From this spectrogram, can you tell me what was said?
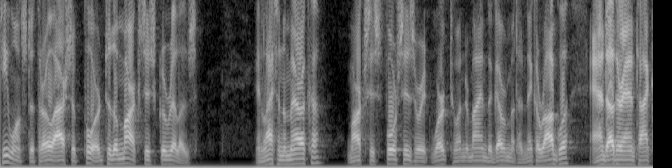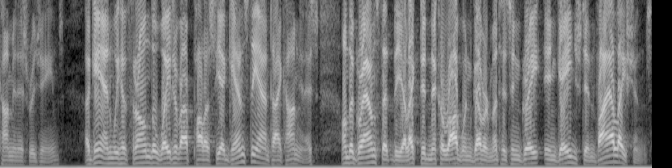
He wants to throw our support to the Marxist guerrillas in Latin America, Marxist forces are at work to undermine the government of Nicaragua and other anti communist regimes. Again, we have thrown the weight of our policy against the anti communists on the grounds that the elected Nicaraguan government is engaged in violations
